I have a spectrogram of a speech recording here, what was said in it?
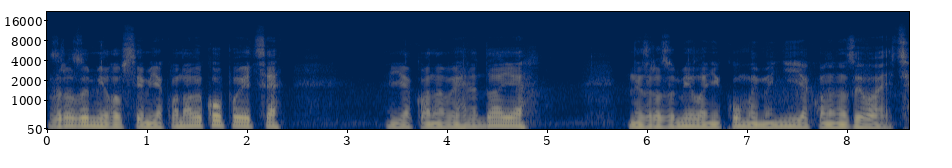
зрозуміло всім, як вона викопується, як вона виглядає. Не зрозуміло нікому і мені, як вона називається.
